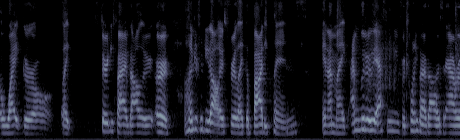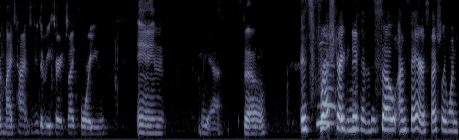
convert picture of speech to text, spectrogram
a white girl like thirty five dollars or one hundred fifty dollars for like a body cleanse. And I'm like, I'm literally asking you for twenty five dollars an hour of my time to do the research, like for you, and yeah, so It's Yeah, frustrating it's- because it's so unfair, especially when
